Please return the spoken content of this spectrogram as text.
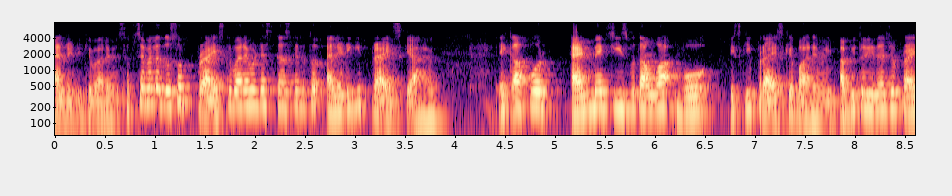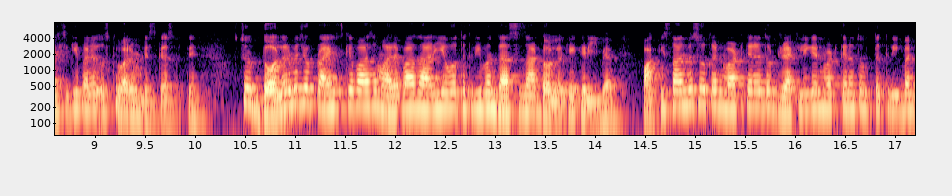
एलईडी के बारे में। सबसे पहले दोस्तों प्राइस के बारे में डिस्कस करें तो एलईडी की प्राइस क्या है? एक आपको एंड में एक चीज़ बताऊँगा, वो इसकी प्राइस के बारे में। अभी तो इधर जो प्राइस लिखी, पहले उसके बारे में डिस्कस करते हैं। तो डॉलर में जो प्राइस के पास हमारे पास आ रही है, वो तकरीबन दस हज़ार डॉलर के करीब है। पाकिस्तान में इसको कन्वर्ट करें तो डायरेक्टली कन्वर्ट करें तो तकरीबन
